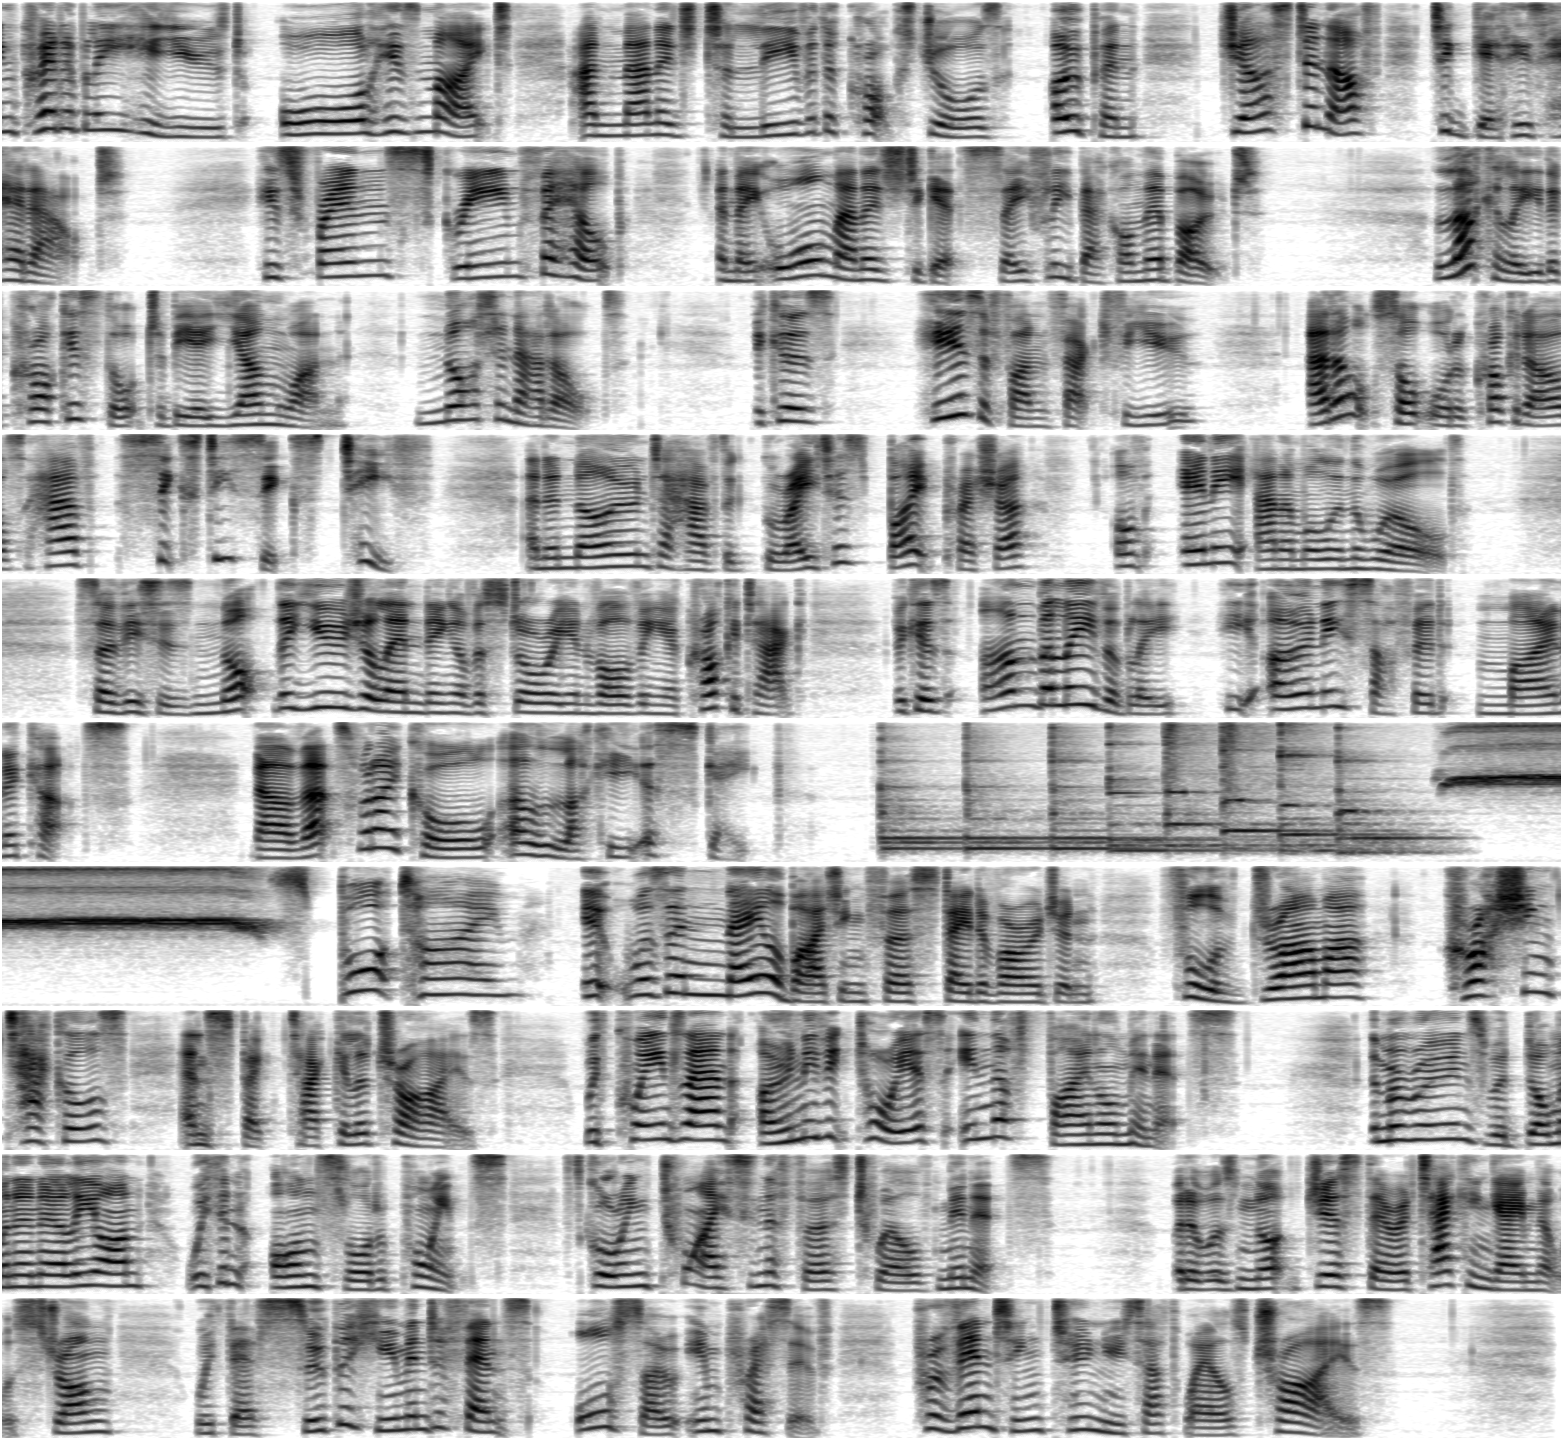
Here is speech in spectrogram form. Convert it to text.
Incredibly, he used all his might and managed to lever the croc's jaws open just enough to get his head out. His friends screamed for help and they all managed to get safely back on their boat. Luckily, the croc is thought to be a young one, not an adult. Because here's a fun fact for you adult saltwater crocodiles have 66 teeth and are known to have the greatest bite pressure of any animal in the world. So, this is not the usual ending of a story involving a croc attack, because unbelievably, he only suffered minor cuts. Now, that's what I call a lucky escape. Sport time. It was a nail biting first state of origin, full of drama, crushing tackles, and spectacular tries, with Queensland only victorious in the final minutes. The Maroons were dominant early on with an onslaught of points, scoring twice in the first 12 minutes. But it was not just their attacking game that was strong, with their superhuman defence also impressive, preventing two New South Wales tries.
